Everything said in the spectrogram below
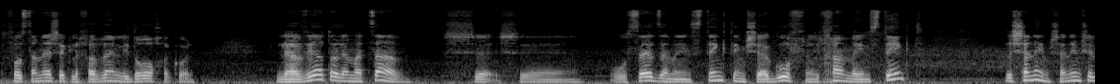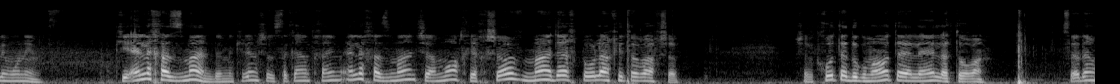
לתפוס את הנשק, לכוון, לדרוך, הכל. להביא אותו למצב ש, שהוא עושה את זה מאינסטינקטים, שהגוף נלחם באינסטינקט, זה שנים, שנים של אימונים. כי אין לך זמן, במקרים של סכנת חיים, אין לך זמן שהמוח יחשוב מה הדרך פעולה הכי טובה עכשיו. עכשיו, קחו את הדוגמאות האלה לתורה, בסדר?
